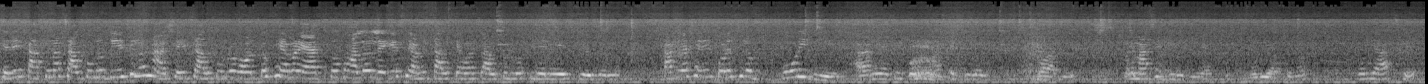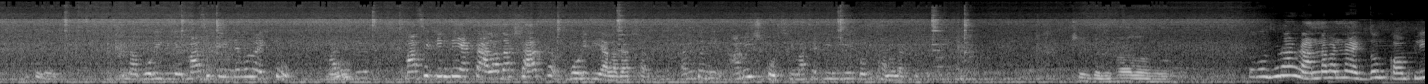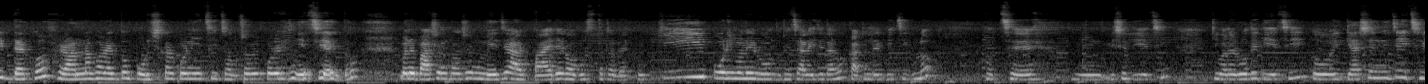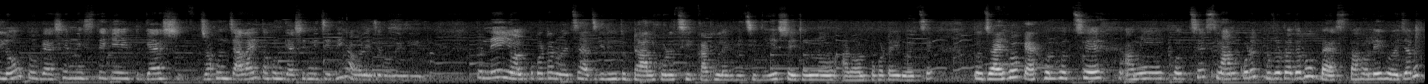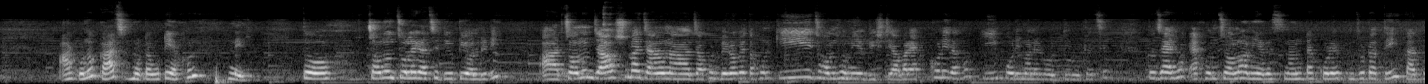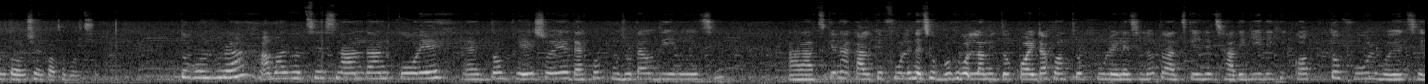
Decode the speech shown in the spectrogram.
সেদিন কাকিমা চাল কুমড়ো দিয়েছিল না সেই চাল কুমড়ো গল্প খেয়ে আমার এত ভালো লেগেছে আমি কালকে আবার চাল কুমড়ো কিনে নিয়ে এসেছি ওই জন্য। কাকিমা সেদিন করেছিল বড়ি দিয়ে আর আমি আজকে করি মাছের ডিমের বড়া দিয়ে মানে মাছের ডিম দিয়ে আর কি। বড়ি আছে না? বড়ি আছে। না বড়ি দিয়ে মাছের ডিম দেবো না একটু? মাছের ডিম মাছের ডিম দিয়ে একটা আলাদা স্বাদ বড়ি দিয়ে আলাদা স্বাদ। আমি তো আমিষ করছি মাছের ডিম দিয়ে করি ভালো লাগছে ঠিক আছে খাওয়া দাওয়া তো বন্ধুরা রান্না বান্না একদম কমপ্লিট দেখো, রান্নাঘর একদম পরিষ্কার করে নিয়েছি, ঝকঝকে করে নিয়েছি একদম। মানে বাসন ফাসন মেজে আর বাইরের অবস্থাটা দেখো, কি পরিমাণে রোদ উঠেছে। আর এই যে দেখো, কাঁঠালের বিচিগুলো হচ্ছে এসে দিয়েছি। কি বলে, রোদে দিয়েছি। তো ওই গ্যাসের নিচেই ছিল। তো গ্যাসের নিচ থেকে গ্যাস যখন জ্বালাই, তখন গ্যাসের নিচে দিই, আবার এই যে রোদে দিয়ে দিই। তো নেই, অল্প কটা রয়েছে। আজকে যেহেতু ডাল করেছি কাঁঠালের বিচি দিয়ে, সেই জন্য আর অল্প কটাই রয়েছে। তো যাই হোক, এখন হচ্ছে আমি হচ্ছে স্নান করে পুজোটা দেবো, ব্যাস তাহলেই হয়ে যাবে। আর কোনো কাজ মোটামুটি এখন নেই। তো চন্দন চলে গেছে ডিউটি অলরেডি আর চন্দন যাওয়ার সময় জানো না, যখন বেরোবে তখন কি ঝমঝমিয়ে বৃষ্টি। আবার এক্ষুনি দেখো কি পরিমাণে রোদ্দুর উঠেছে। তো যাই হোক, এখন চলো, আমি আগে স্নানটা করে পুজোটাতেই তারপর তোমার সঙ্গে কথা বলছি। তো বন্ধুরা, আমার হচ্ছে স্নান দান করে একদম ফ্রেশ হয়ে দেখো পুজোটাও দিয়ে নিয়েছি। আর আজকে না কালকে ফুল এনেছো বললামই তো কয়টা মাত্র ফুল এনেছিল। তো আজকে এই যে ছাদে গিয়ে দেখি কত ফুল হয়েছে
